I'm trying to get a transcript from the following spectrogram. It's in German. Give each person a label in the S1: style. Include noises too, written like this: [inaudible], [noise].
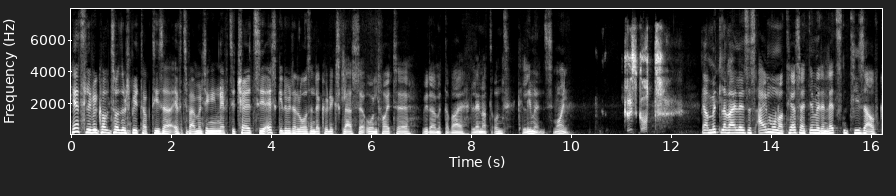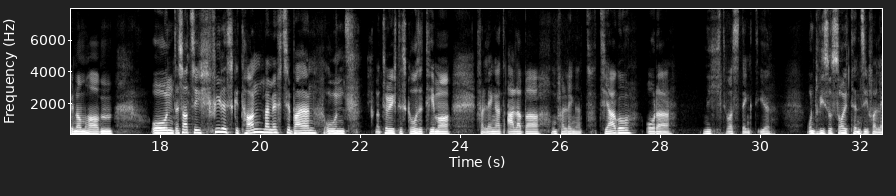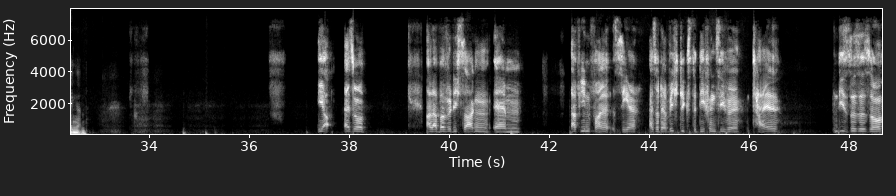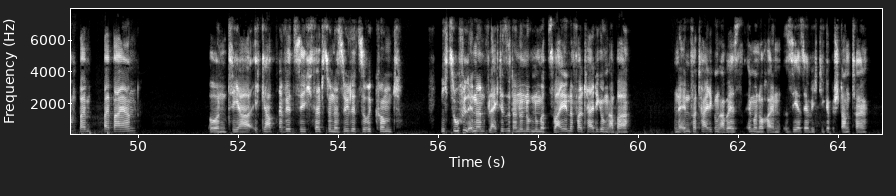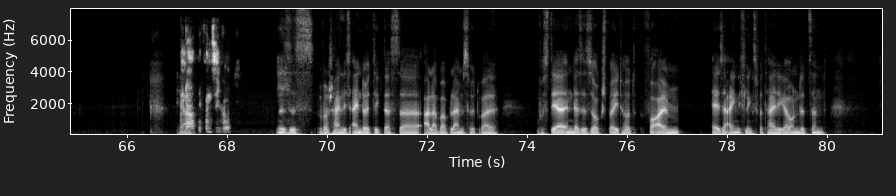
S1: Herzlich willkommen zu unserem Spieltag dieser FC Bayern München gegen FC Chelsea. Es geht wieder los in der Königsklasse und heute wieder mit dabei Lennart und Clemens.
S2: Moin.
S3: Grüß Gott.
S1: Ja, mittlerweile ist es ein Monat her, seitdem wir den letzten Teaser aufgenommen haben. Und es hat sich vieles getan beim FC Bayern und natürlich das große Thema verlängert Alaba und verlängert Thiago oder nicht. Was denkt ihr? Und wieso sollten sie verlängern?
S3: Ja, also Alaba würde ich sagen, ähm, auf jeden Fall sehr, also der wichtigste defensive Teil dieser Saison beim, bei Bayern. Und ja, ich glaube, da wird sich, selbst wenn der Süle zurückkommt, nicht so viel ändern. Vielleicht ist er dann nur noch Nummer zwei in der Verteidigung, aber in der Innenverteidigung, aber er ist immer noch ein sehr, sehr wichtiger Bestandteil in der Defensive.
S2: Es ist wahrscheinlich eindeutig, dass der Alaba bleiben wird, weil was der in der Saison gespielt hat, vor allem er ist ja eigentlich Linksverteidiger und jetzt sind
